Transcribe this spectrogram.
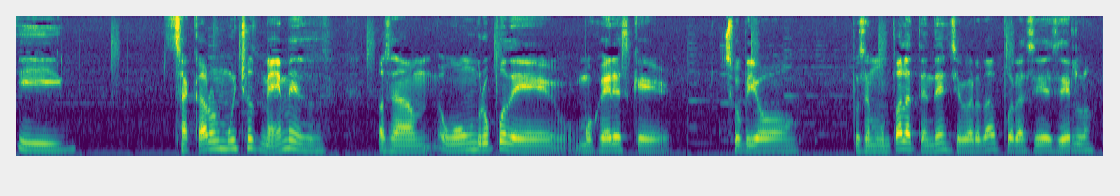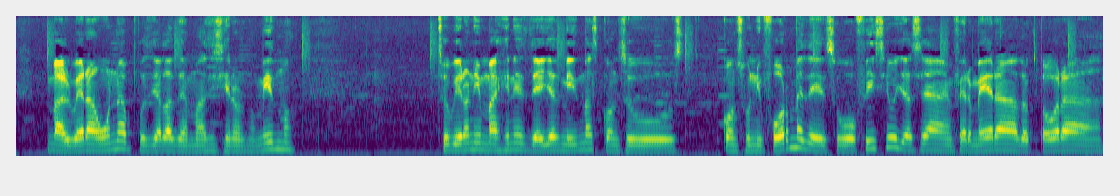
Y sacaron muchos memes. O sea, hubo un grupo de mujeres que subió, pues se montó a la tendencia, ¿verdad? Por así decirlo. Al ver a una, pues ya las demás hicieron lo mismo. Subieron imágenes de ellas mismas con sus con su uniforme de su oficio, ya sea enfermera, doctora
